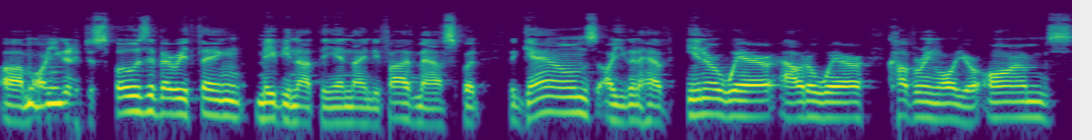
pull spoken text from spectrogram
Um, mm-hmm. Are you mm-hmm. going to dispose of everything? Maybe not the N95 masks, but the gowns. Are you going to have innerwear, outerwear covering all your arms?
